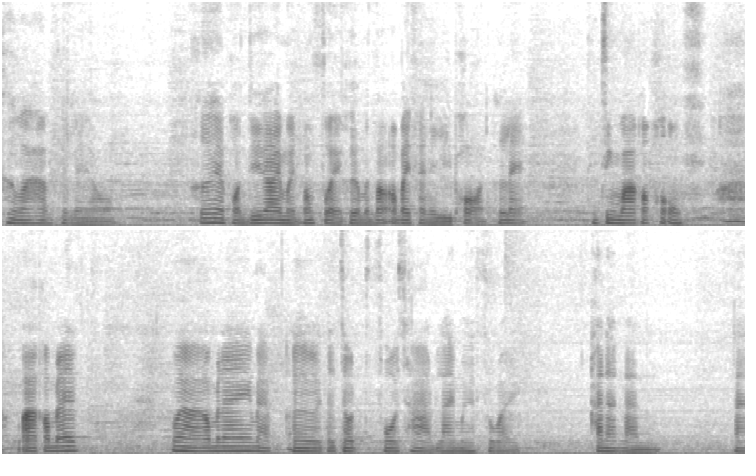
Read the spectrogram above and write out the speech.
คือว่าทำเสร็จแล้วคือเหตุผลที่ได้เหมือนต้องสวยคือมันต้องเอาไปใส่ในรีพอร์ตนั่นแหละ จริงๆว่าก็คงว่าก็ไม่ได้ว่าก็ไม่ได้แบบ เออ จะจดโฟชาร์ตลายมือสวยขนาดนั้นอะ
